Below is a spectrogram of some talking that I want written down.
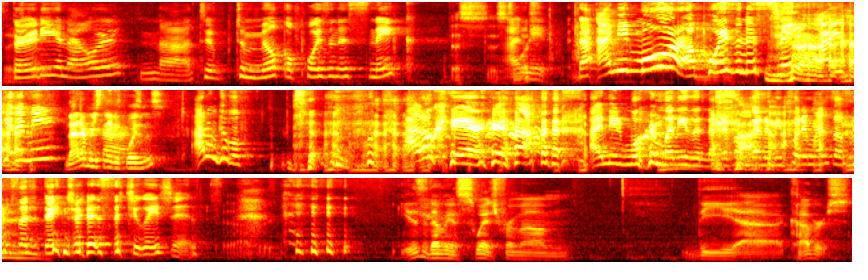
30 an hour? Nah. To to milk a poisonous snake? That's, that's I much. need that I need more. A poisonous snake? Are you kidding me? Not every snake is poisonous. I don't give a f- I don't care. I need more money than that if I'm gonna be putting myself in such dangerous situations. This is definitely a switch from um, the uh, covers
